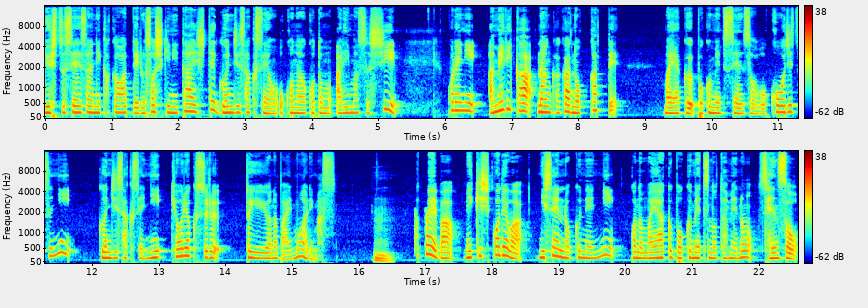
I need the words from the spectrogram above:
輸出生産に関わっている組織に対して軍事作戦を行うこともありますしこれにアメリカなんかが乗っかって麻薬撲滅戦争を口実に軍事作戦に協力するというような場合もあります。うん、例えばメキシコでは2006年にこの麻薬撲滅のための戦争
